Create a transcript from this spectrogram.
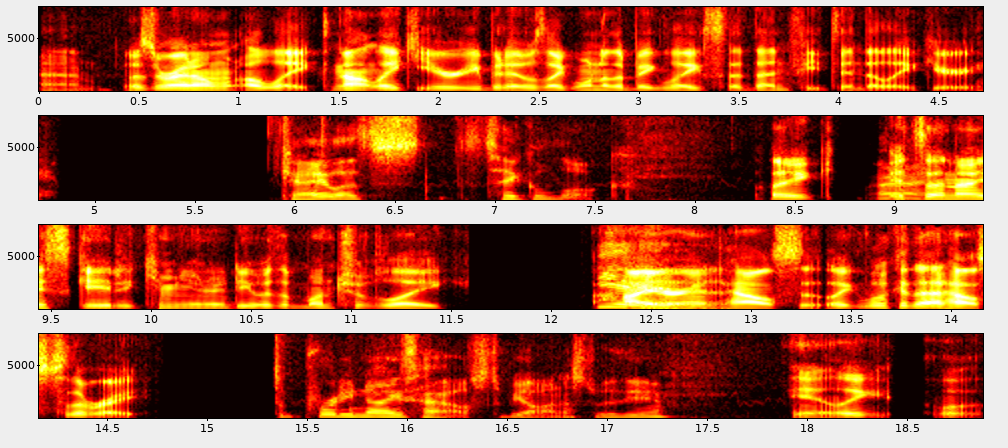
Um, It was right on a lake, not Lake Erie, but it was like one of the big lakes that then feeds into Lake Erie. okay, let's, let's take a look. Like it's a nice gated community with a bunch of like higher end houses. Like look at that house to the right. It's a pretty nice house, to be honest with you. Yeah, like l-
